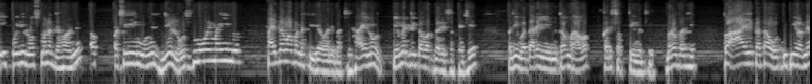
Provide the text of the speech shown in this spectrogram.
એ કોઈ લોસમાં ન જવાનું. પછી મૂવી જે લોસમાં હોય એમાં એ ફાયદામાં પણ નથી જવાની પાછી. હા, એનું પેમેન્ટ રિકવર કરી શકે છે. પછી વધારે ઇન્કમ આવક કરી શકતી નથી. બરોબર છે? તો આ એક હતા ઓટીટી અને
